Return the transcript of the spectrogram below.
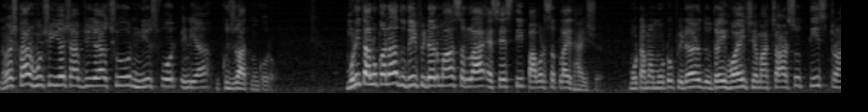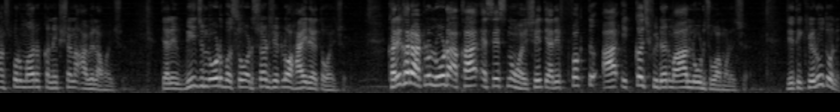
નમસ્કાર, હું છું યશ, આપ જોઈ રહ્યા છું ન્યૂઝ ફોર ઇન્ડિયા ગુજરાતનું ગૌરવ. મૂળી તાલુકાના દુધઈ ફીડરમાં સલ્લા એસએસથી પાવર સપ્લાય થાય છે. મોટામાં મોટું ફીડર દુધઈ હોય જેમાં ચારસો ત્રીસ ટ્રાન્સફોર્મર કનેક્શન આવેલા હોય છે. ત્યારે વીજ લોડ બસો અડસઠ જેટલો હાઈ રહેતો હોય છે. ખરેખર આટલો લોડ આખા એસએસનો હોય છે, ત્યારે ફક્ત આ એક જ ફીડરમાં લોડ જોવા મળે છે. જેથી ખેડૂતોને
